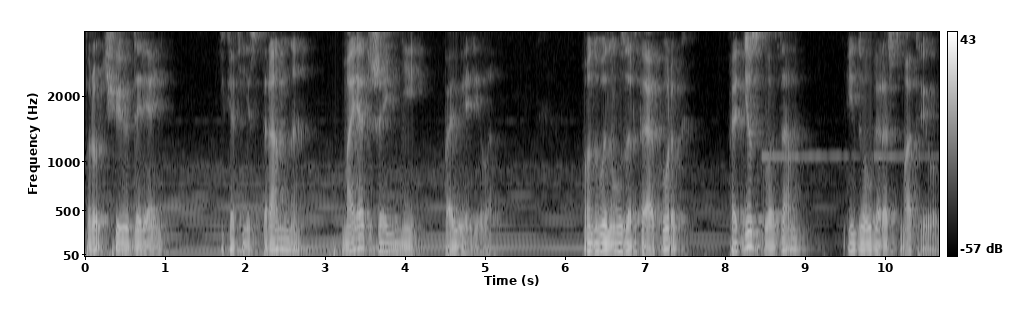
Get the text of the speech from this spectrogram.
прочую дрянь. И, как ни странно, моя Дженни поверила. Он вынул изо рта окурок, поднес глазам и долго рассматривал.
